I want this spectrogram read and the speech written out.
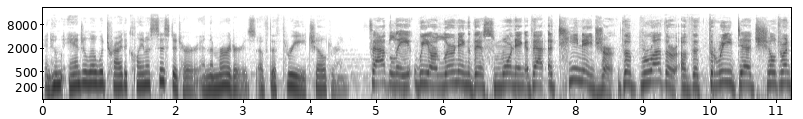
and whom Angela would try to claim assisted her in the murders of the three children. Sadly, we are learning this morning that a teenager, the brother of the three dead children,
